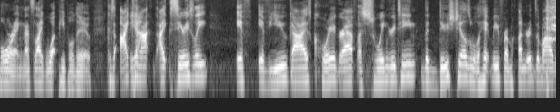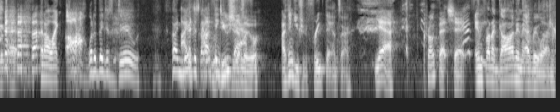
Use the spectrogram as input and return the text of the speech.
boring. That's like what people do. Because I Yeah. cannot, I seriously, if if you guys choreograph a swing routine, the douche chills will hit me from hundreds of miles away, and I'm like, oh, what did they just do? I knew I that just got the Douche Yeah. flu. I think you should freak dancer Yeah. Crunk that shit. in front of God and everyone.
